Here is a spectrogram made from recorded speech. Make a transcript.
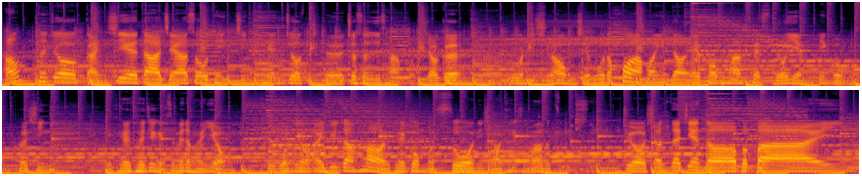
好，那就感谢大家收听今天就的救生日常，我是焦哥。如果你喜欢我们节目的话，欢迎到 Apple Podcast 留言并给我们五颗星，也可以推荐给身边的朋友。如果你有 IG 账号，也可以跟我们说你想要听什么样的主题。我们就下次再见喽，拜拜。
